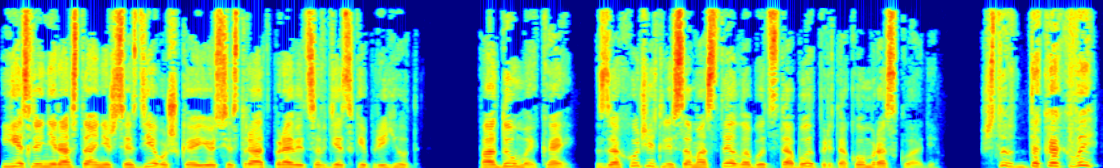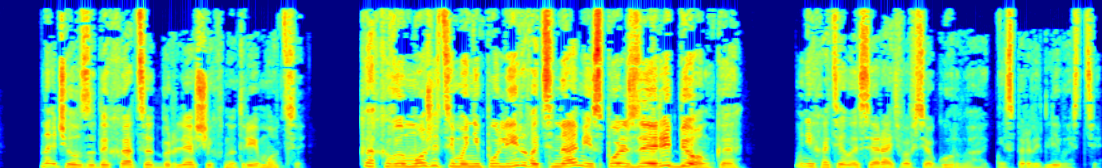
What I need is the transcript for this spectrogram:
Если не расстанешься с девушкой, ее сестра отправится в детский приют. Подумай, Кай, захочет ли сама Стелла быть с тобой при таком раскладе? Что, да как вы... Начал задыхаться от бурлящих внутри эмоций. Как вы можете манипулировать нами, используя ребенка? Мне хотелось орать во все горло от несправедливости.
